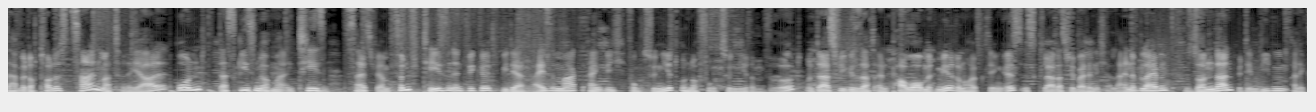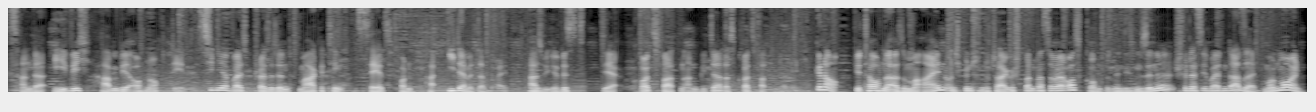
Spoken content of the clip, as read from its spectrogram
da haben wir doch tolles Zahlenmaterial und das gießen wir auch mal in Thesen. Das heißt, wir haben fünf Thesen entwickelt, wie der Reisemarkt eigentlich funktioniert und noch funktionieren wird. Und da es, wie gesagt, ein Power mit mehreren Häuptlingen ist, ist klar, dass wir beide nicht alleine bleiben, sondern mit dem lieben Alexander Ewig haben wir auch noch den Senior Vice President Marketing und Sales von AIDA mit dabei. Also ihr wisst, der Kreuzfahrtenanbieter, das Kreuzfahrtenunternehmen. Genau, wir tauchen da also mal ein und ich bin schon total gespannt, was dabei rauskommt. Und in diesem Sinne, schön, dass ihr beiden da seid. Moin, moin.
